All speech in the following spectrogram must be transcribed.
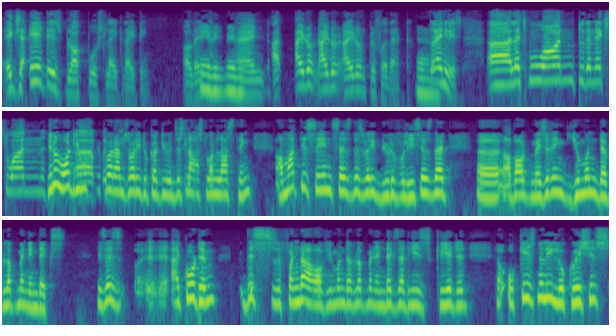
Exactly, it is blog post like writing. All right. Maybe, maybe. And I, I don't, I don't, I don't prefer that. Yeah. So, anyways, uh, let's move on to the next one. You know what you uh, prefer? I'm sorry to cut you in. Just last one, last thing. Amartya Sen says this very beautifully. He says that uh, about measuring human development index. He says, uh, I quote him, this funda of human development index that he's created, uh, occasionally loquacious,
